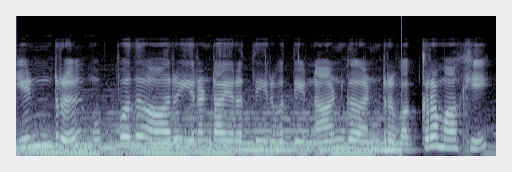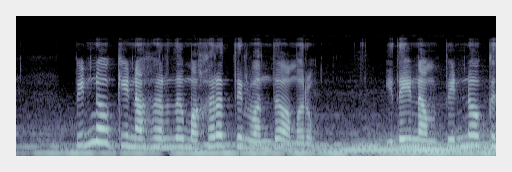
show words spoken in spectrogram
இன்று முப்பது ஆறு இரண்டாயிரத்தி இருபத்தி நான்கு அன்று வக்ரமாகி பின்னோக்கி நகர்ந்து மகரத்தில் வந்து அமரும். இதை நாம் பின்னோக்கு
